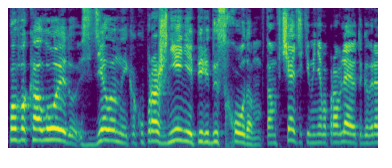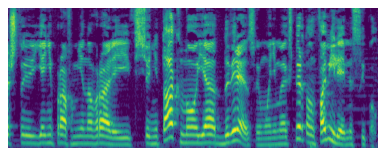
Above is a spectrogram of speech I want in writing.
по вокалоиду, сделанный как упражнение перед исходом. Там в чатике меня поправляют и говорят, что я не прав, и мне наврали, и все не так, но я доверяю своему аниме-эксперту, он фамилиями сыпал.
